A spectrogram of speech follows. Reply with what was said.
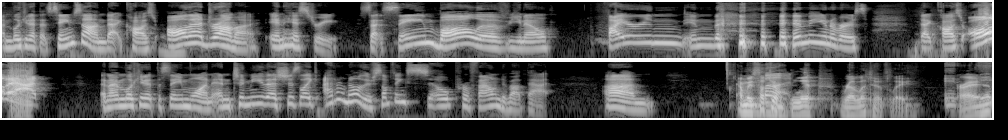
I'm looking at that same sun that caused mm-hmm. all that drama in history. It's that same ball of you know fire in in the in the universe that caused all that and I'm looking at the same one. And to me, that's just like, I don't know, there's something so profound about that. Um, I mean, such a blip relatively. it is, Right. Yep.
